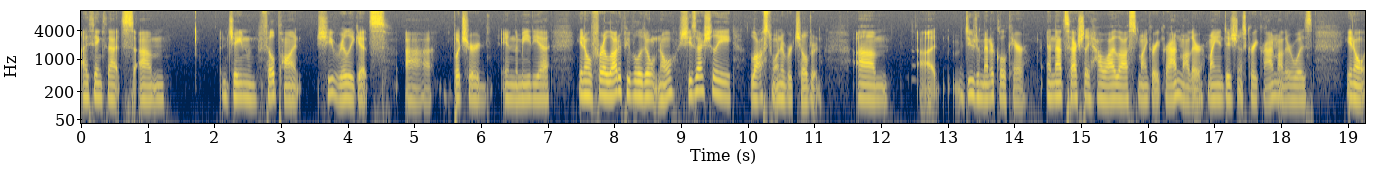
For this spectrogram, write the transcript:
I think that's um, Jane Philpott. She really gets uh, butchered in the media. You know, for a lot of people who don't know, she's actually lost one of her children um, uh, due to medical care, and that's actually how I lost my great grandmother. My indigenous great grandmother was, you know,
